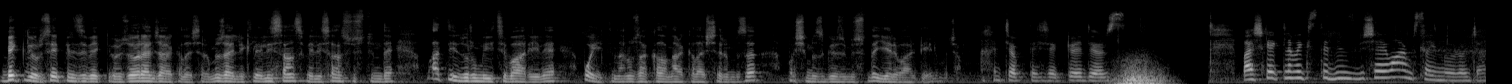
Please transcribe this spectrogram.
bekliyoruz, hepinizi bekliyoruz. Öğrenci arkadaşlarım özellikle lisans ve lisans üstünde maddi durumu itibariyle bu eğitimden uzak kalan arkadaşlarımıza başımız gözümüz üstünde yeri var diyelim hocam. Çok teşekkür ediyoruz. Başka eklemek istediğiniz bir şey var mı Sayın Uğur Hocam?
